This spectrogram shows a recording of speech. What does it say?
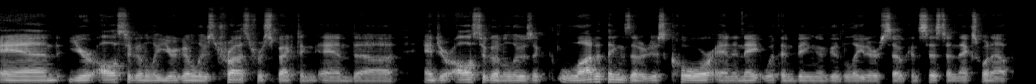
and you're also going to you're going to lose trust respecting and uh, and you're also going to lose a lot of things that are just core and innate within being a good leader so consistent next one up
